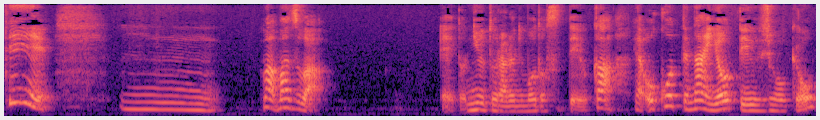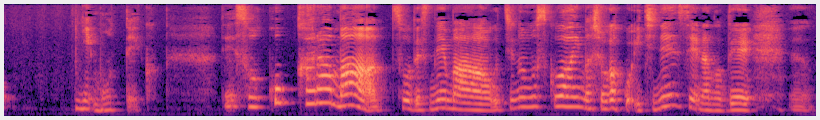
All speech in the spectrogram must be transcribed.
てうーん、まあ、まずは、えーと、ニュートラルに戻すっていうかいや怒ってないよっていう状況に持っていく。でそこからまあそうですね。まあうちの息子は今小学校1年生なので、うん、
